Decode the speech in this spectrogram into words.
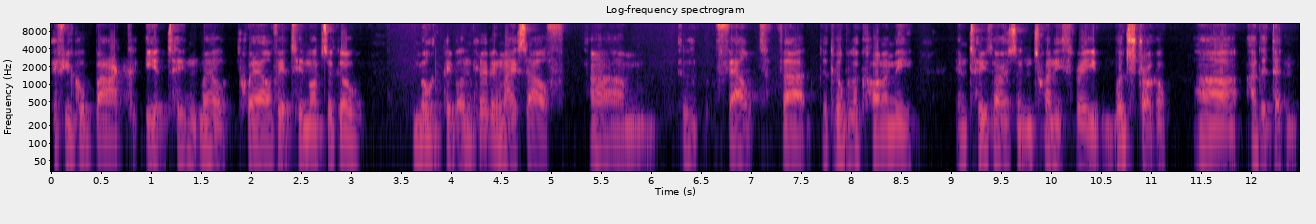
If you go back 18, well, 12, 18 months ago, most people, including myself, um, felt that the global economy in 2023 would struggle, uh, and it didn't.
